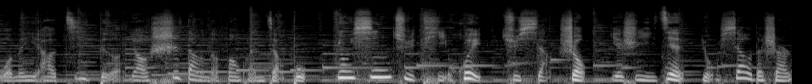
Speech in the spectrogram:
我们也要记得要适当的放缓脚步，用心去体会、去享受，也是一件有效的事儿。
